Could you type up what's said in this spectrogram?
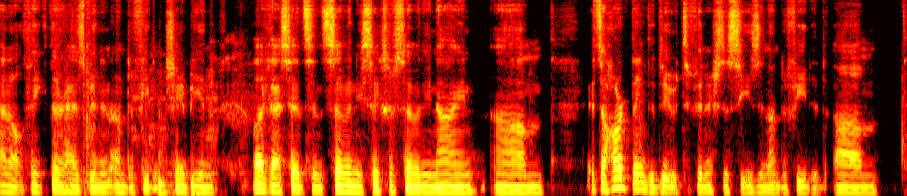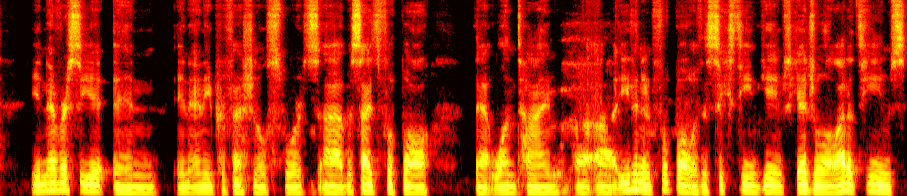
I don't think there has been an undefeated champion, like I said, since 76 or 79. Um, it's a hard thing to do to finish the season undefeated. Um, you never see it in in any professional sports uh, besides football. That one time, uh, uh even in football with a 16 game schedule, a lot of teams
